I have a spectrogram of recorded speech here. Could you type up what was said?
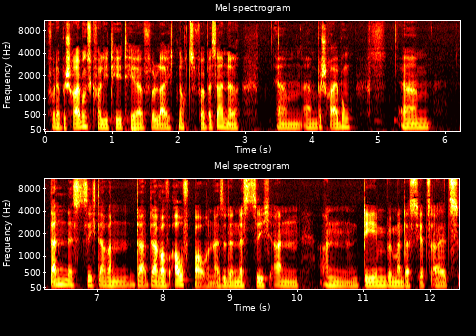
von der Beschreibungsqualität her vielleicht noch zu verbessernde ähm, ähm, Beschreibung, ähm, dann lässt sich daran, da, darauf aufbauen. Also dann lässt sich an, an dem, wenn man das jetzt als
